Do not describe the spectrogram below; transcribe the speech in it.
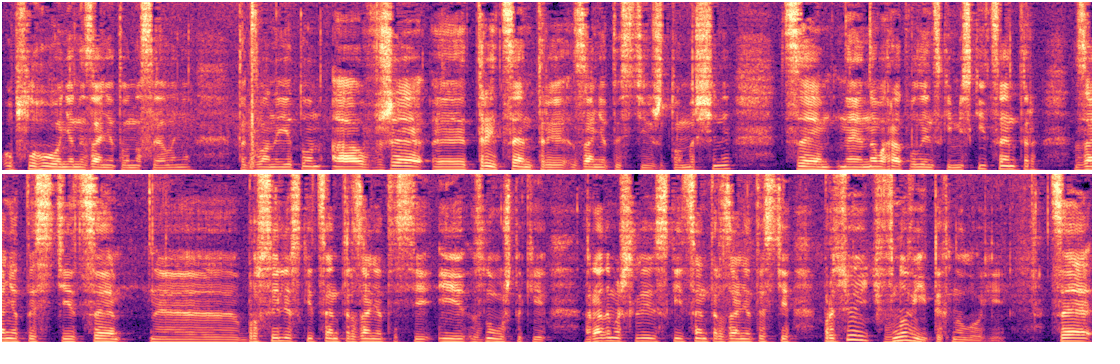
обслуговування незайнятого населення, так званий ЄТОН. А вже три центри зайнятості Житомирщини. Це Новоград-Волинський міський центр зайнятості, це Брусилівський центр зайнятості і знову ж таки Радомишльський центр зайнятості працюють в новій технології. Це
